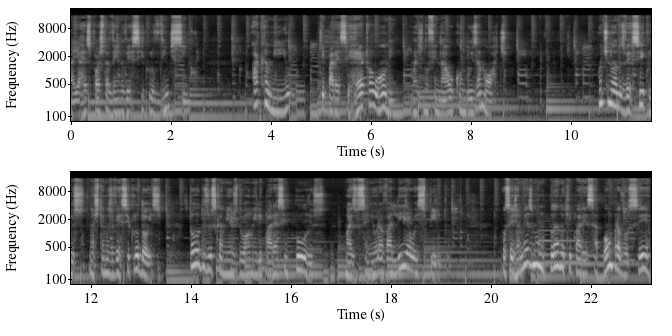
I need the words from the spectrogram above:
Aí a resposta vem no versículo 25. Há caminho que parece reto ao homem, mas no final conduz à morte. Continuando os versículos, nós temos o versículo 2: Todos os caminhos do homem lhe parecem puros, mas o Senhor avalia o espírito. Ou seja, mesmo um plano que pareça bom para você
